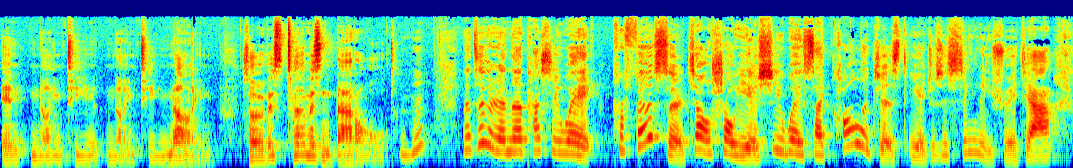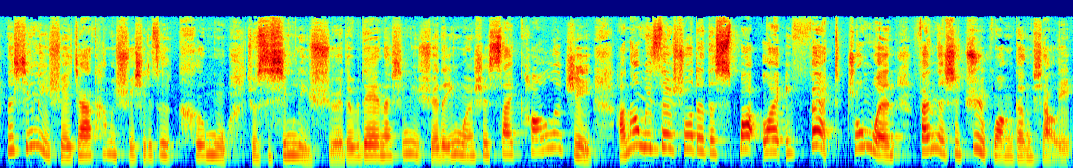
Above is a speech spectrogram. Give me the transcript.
in 1999. So this term isn't that old. 嗯哼，那这个人呢，他是一位 professor 教授，也是一位 psychologist，也就是心理学家。那心理学家他们学习的这个科目就是心理学，对不对？那心理学的英文是 psychology。好，那我们一直在说的 the spotlight effect，中文翻的是聚光灯效应。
